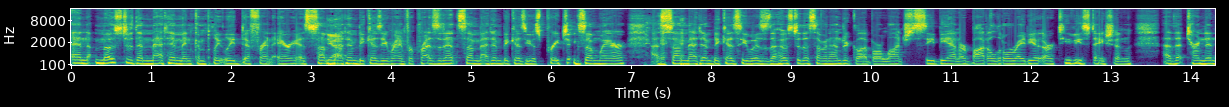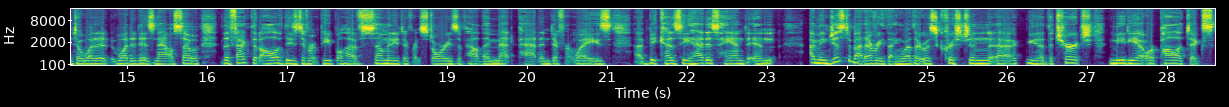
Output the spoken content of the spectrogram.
and most of them met him in completely different areas. Some yeah. met him because he ran for president. Some met him because he was preaching somewhere. Uh, some met him because he was the host of the 700 Club or launched CBN or bought a little radio or TV station uh, that turned into what it what it is now. So the fact that all of these different people have so many different stories of how they met Pat in different ways uh, because he had his hand in I mean, just about everything, whether it was Christian, uh, you know, the church, media, or politics,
